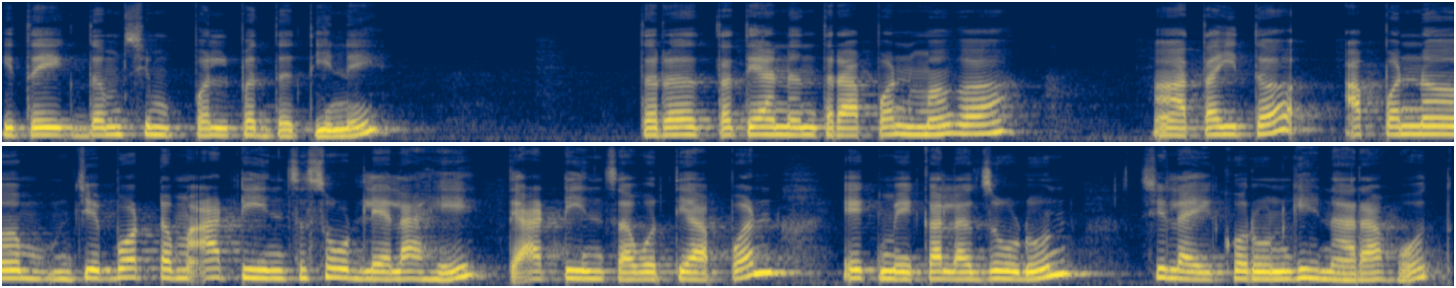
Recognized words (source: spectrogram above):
इथं एकदम सिंपल पद्धतीने. तर त्यानंतर आपण मग आता इथं आपण जे बॉटम आठ इंच सोडलेलं आहे त्या आठ इंचावरती आपण एकमेकाला जोडून शिलाई करून घेणार आहोत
